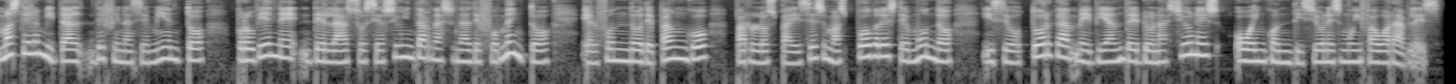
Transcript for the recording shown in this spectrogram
más de la mitad de financiamiento proviene de la Asociación Internacional de Fomento, el Fondo de Pango para los países más pobres del mundo, y se otorga mediante donaciones o en condiciones muy favorables.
